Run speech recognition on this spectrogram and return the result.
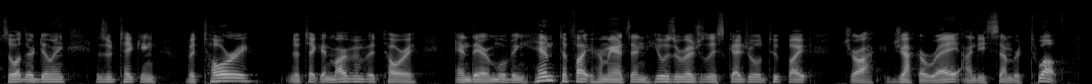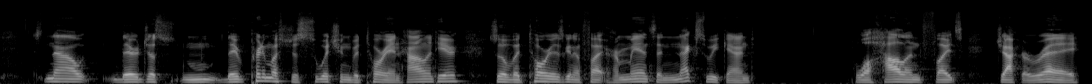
So what they're doing is they're taking Vettori, they're taking Marvin Vettori, and they are moving him to fight Hermansson. He was originally scheduled to fight Jacare on December 12th. Now they're just they're pretty much just switching Vettori and Holland here. So Vettori is going to fight Hermansson next weekend, while Holland fights Jacare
